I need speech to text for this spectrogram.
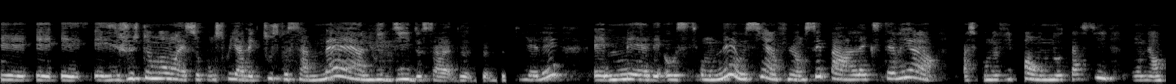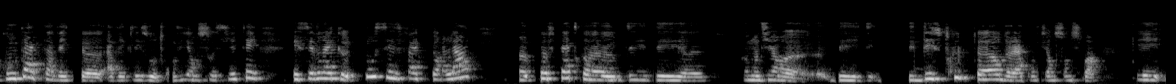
Et, justement, elle se construit avec tout ce que sa mère lui dit de, qui elle est. Mais on est aussi influencé par l'extérieur parce qu'on ne vit pas en autarcie, on est en contact avec, euh, les autres, on vit en société. Et c'est vrai que tous ces facteurs-là euh, peuvent être euh, des destructeurs de la confiance en soi. Et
